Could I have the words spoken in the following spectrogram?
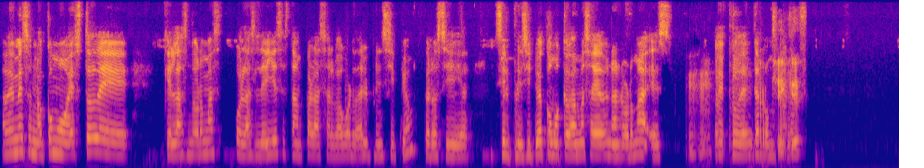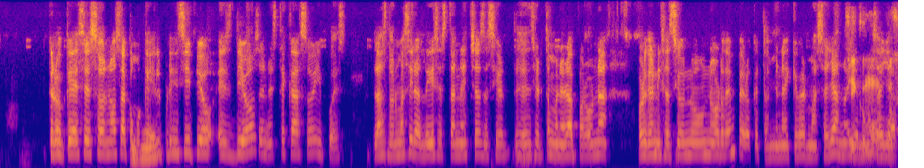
A mí me sonó como esto de que las normas o las leyes están para salvaguardar el principio, pero si, si el principio como que va más allá de una norma, es Ujú. prudente Sí, romperlo. que es, Creo que es eso, ¿no? O sea, como que el principio es Dios en este caso y pues las normas y las leyes están hechas de, cier- de cierta manera para una organización o un orden, pero que también hay que ver más allá, ¿no? y Sí, como más allá, pues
